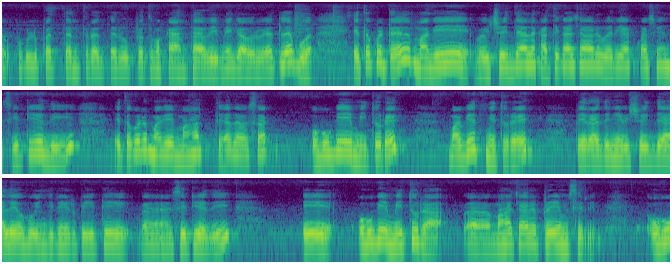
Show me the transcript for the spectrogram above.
උපකුලපති අන්තරදරු ප්‍රථම කාන්තාව වීමේ ගෞරවයක් ලැබුවා. එතකොට මගේ විශ්වවිද්‍යාල කතිකාචාර්යවරියක් වශයෙන් සිටියේදී එතකොට මගේ මහත්තයා දවසක් ඔහුගේ මිතුරෙක් මගේත් මිතුරෙක් පේරාදෙණිය විශ්වවිද්‍යාලයේ ඔහු ඉංජිනේරු පීඨයේ අ, සිටියදී ඒ ඔහුගේ මිතුරා අ, මහාචාර්ය ප්‍රේමසිරි ඔහු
